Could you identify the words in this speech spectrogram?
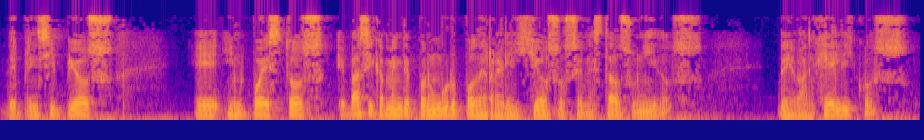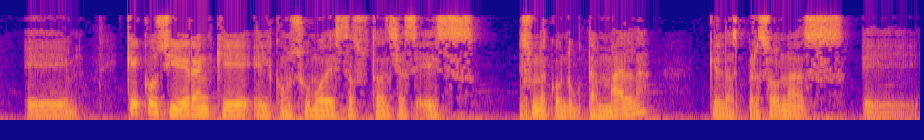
de principios eh, impuestos eh, básicamente por un grupo de religiosos en Estados Unidos, de evangélicos, eh, que consideran que el consumo de estas sustancias es, es una conducta mala, que las personas eh,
